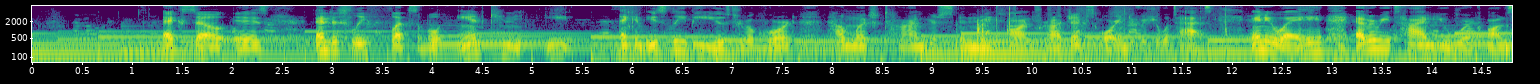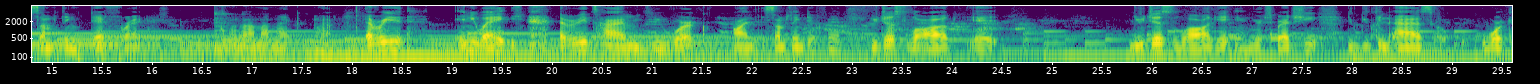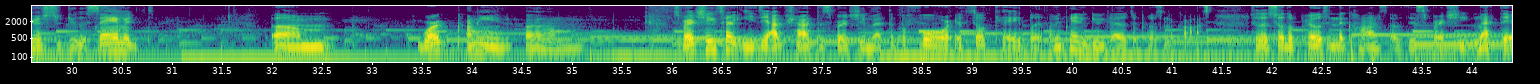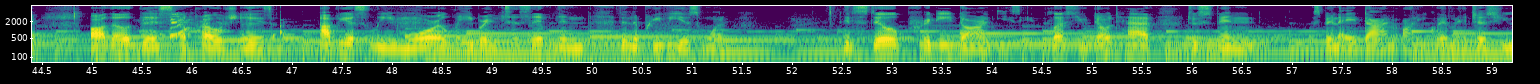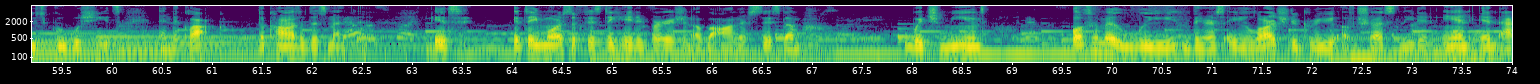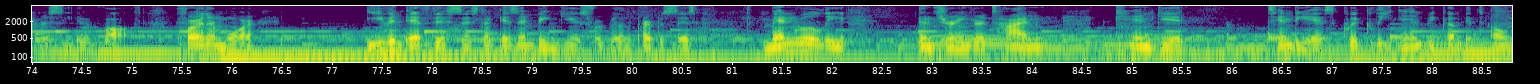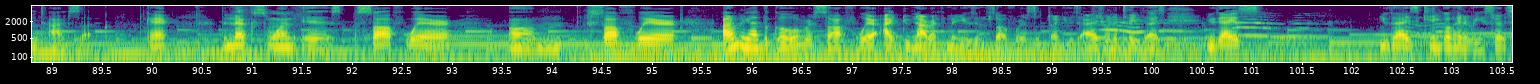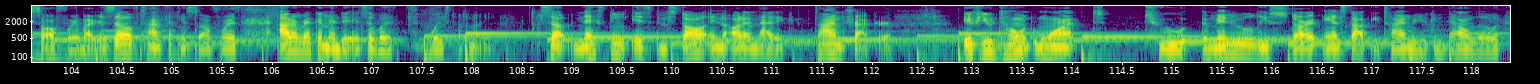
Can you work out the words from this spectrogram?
Excel is endlessly flexible and can e- and can easily be used to record how much time you're spending on projects or individual tasks. Anyway, every time you work on something different, oh my god, my mic. Okay. Every anyway, every time you work on something different, you just log it. You just log it in your spreadsheet. You, you can ask workers to do the same. Um, work. I mean, um Spreadsheets are easy. I've tried the spreadsheet method before. It's okay, but let me go ahead and give you guys the pros and the cons. So, the, so the pros and the cons of this spreadsheet method. Although this approach is obviously more labor intensive than than the previous one, it's still pretty darn easy. Plus, you don't have to spend spend a dime on equipment. Just use Google Sheets and the clock the cons of this method. It's it's a more sophisticated version of the honor system, which means ultimately there's a large degree of trust needed and inaccuracy involved. Furthermore, even if this system isn't being used for billing purposes, manually entering your time can get tedious quickly and become its own time suck. Okay? The next one is software. Um, software. I don't really have to go over software. I do not recommend using software, so don't use it. I just want to tell you guys, you guys, you guys can go ahead and research software by yourself. Time tracking softwares. I don't recommend it. It's a waste of money. So next thing is install an automatic time tracker. If you don't want to manually start and stop a timer, you can download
